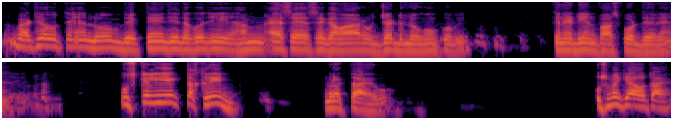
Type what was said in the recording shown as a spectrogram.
بیٹھے ہوتے ہیں، لوگ دیکھتے ہیں جی دیکھو جی ہم ایسے ایسے گنوار جڈ لوگوں کو بھی کینیڈین پاسپورٹ دے رہے ہیں۔ اس کے لیے ایک تقریب رکھتا ہے وہ۔ اس میں کیا ہوتا ہے؟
